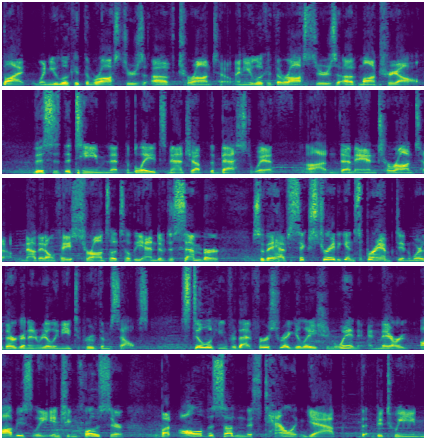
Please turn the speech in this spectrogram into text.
but when you look at the rosters of Toronto and you look at the rosters of Montreal, this is the team that the Blades match up the best with, uh, them and Toronto. Now, they don't face Toronto till the end of December, so they have six straight against Brampton where they're going to really need to prove themselves. Still looking for that first regulation win, and they are obviously inching closer, but all of a sudden, this talent gap between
